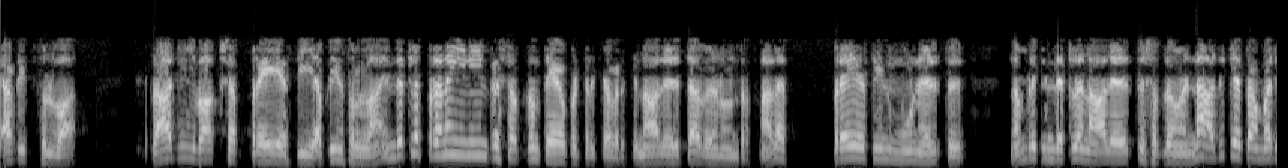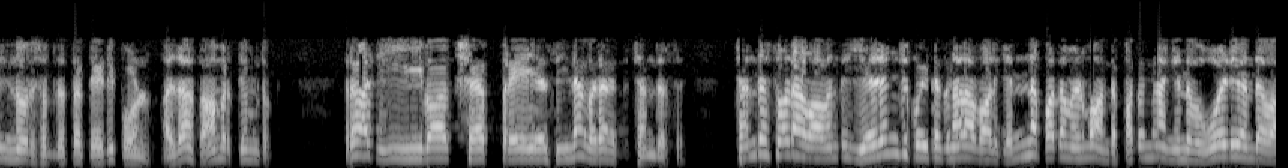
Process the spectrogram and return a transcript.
அப்படின்னு சொல்லுவா ராஜீவாக்ஷ பிரேயசி அப்படின்னு சொல்லலாம் இந்த இடத்துல பிரணயினின்ற சப்தம் தேவைப்பட்டிருக்கு அவருக்கு நாலு எழுத்தா வேணும்ன்றதுனால பிரேயசின்னு மூணு எழுத்து நம்மளுக்கு இந்த இடத்துல நாலு எழுத்து சப்தம் வேணும்னா அதுக்கேற்ற மாதிரி இன்னொரு சப்தத்தை தேடி போகணும் அதுதான் சாமர்த்தியம்ன்றது ராஜீவாக்ஷ பிரேயசின்னா வராது சந்தஸ் சந்தஸோட அவ வந்து எழிஞ்சு போயிட்டதுனால அவளுக்கு என்ன பதம் வேணுமோ அந்த பதம் தான் அங்கிருந்து ஓடி வந்து அவ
